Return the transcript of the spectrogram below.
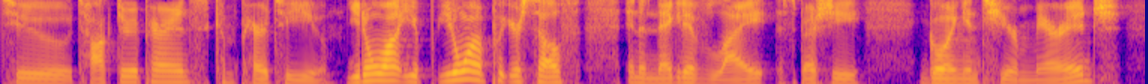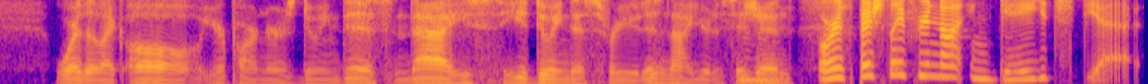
to talk to your parents compared to you. You don't want you you don't want to put yourself in a negative light, especially going into your marriage where they're like, "Oh, your partner is doing this and that. He's he's doing this for you. This is not your mm-hmm. decision." Or especially if you're not engaged yet.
